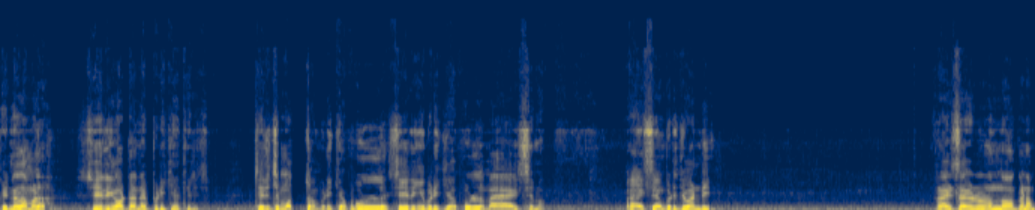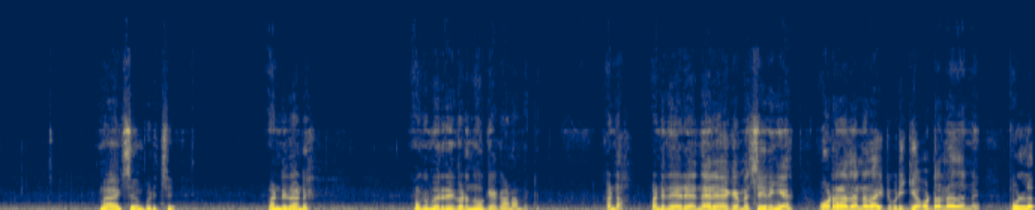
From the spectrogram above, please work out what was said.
പിന്നെ നമ്മൾ ശരി ഓട്ടാനെ പിടിക്കുക തിരിച്ച്. തിരിച്ച് മൊത്തം പിടിക്കുക. ഫുള്ള് സ്റ്റീറിങ് പിടിക്കുക. ഫുള്ള് മാക്സിമം മാക്സിമം പിടിച്ച് വണ്ടി. റൈറ്റ് സൈഡോടും നോക്കണം. മാക്സിമം പിടിച്ച് വണ്ടി താണ്ട് നമുക്ക് മെറിയിൽ കൂടെ നോക്കിയാൽ കാണാൻ പറ്റും. കണ്ട? വണ്ടി നേരെ നേരെ ആക്കുമ്പോൾ സ്റ്റിയറിങ് ഉടനെ തന്നെ റൈറ്റ് പിടിക്കുക. ഉടനെ തന്നെ ഫുള്ള്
